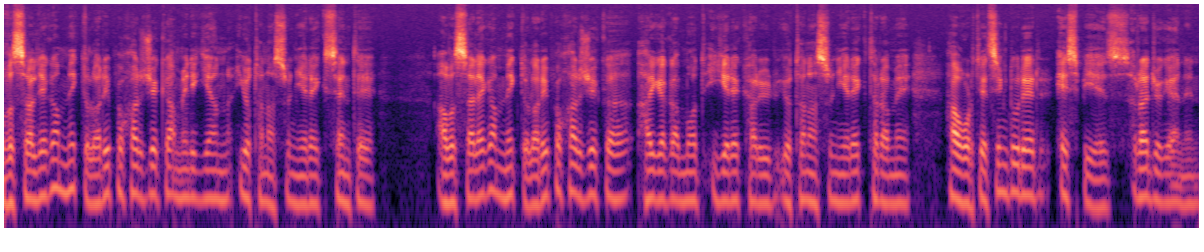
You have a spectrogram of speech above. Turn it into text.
Ավսալիական 1 դոլարի փոխարժեքը ամերիկյան 73 سنت է Ավսալիական 1 դոլարի փոխարժեքը հայկական մոտ 373 դրամ է հաղորդեցին լուրեր SPS ռադիոգանեն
